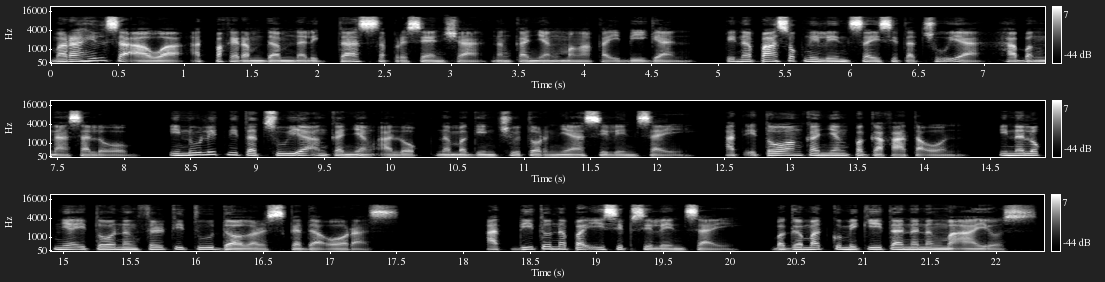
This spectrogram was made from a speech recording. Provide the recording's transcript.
Marahil sa awa at pakiramdam na ligtas sa presensya ng kanyang mga kaibigan. Pinapasok ni Lindsay si Tatsuya habang nasa loob. Inulit ni Tatsuya ang kanyang alok na maging tutor niya si Lindsay. At ito ang kanyang pagkakataon. Inalok niya ito ng $32 kada oras. At dito napaisip si Lindsay, bagamat kumikita na ng maayos,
